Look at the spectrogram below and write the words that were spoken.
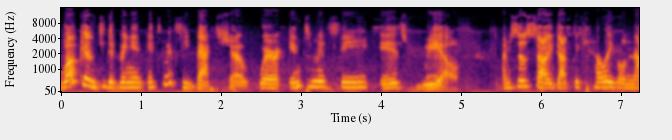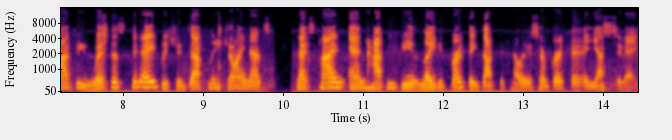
Welcome to the Bringing Intimacy Back show, where intimacy is real. I'm so sorry, Dr. Kelly will not be with us today, but you'll definitely join us next time. And happy belated birthday, Dr. Kelly. Was her birthday yesterday.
